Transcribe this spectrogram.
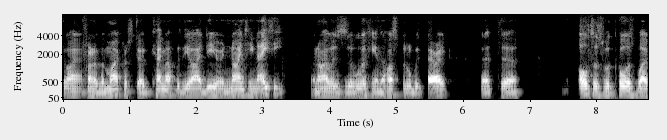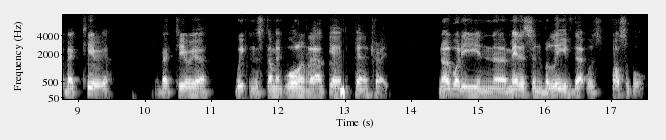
guy in front of the microscope, came up with the idea in 1980 when I was uh, working in the hospital with Barry that uh, ulcers were caused by bacteria. The bacteria weaken the stomach wall and allow the air to penetrate. Nobody in uh, medicine believed that was possible.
